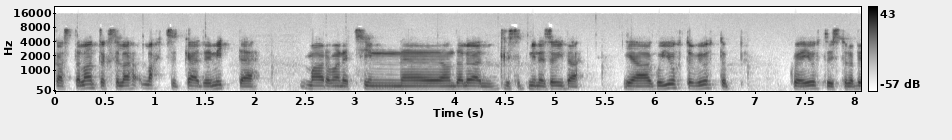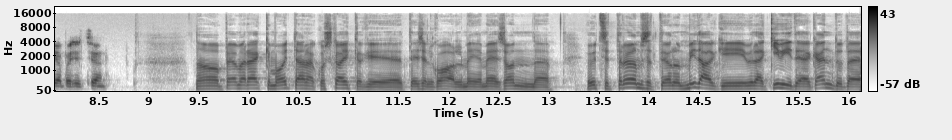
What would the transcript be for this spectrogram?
kas talle antakse lahtised käed või mitte. ma arvan, et siin äh, on talle öeldud lihtsalt mine sõida ja kui juhtub, juhtub. kui ei juhtu, siis tuleb hea positsioon no peame rääkima Ott Tänakust ka ikkagi, teisel kohal meie mees on. ütles, et rõõmsalt ei olnud midagi üle kivide ja kändude,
